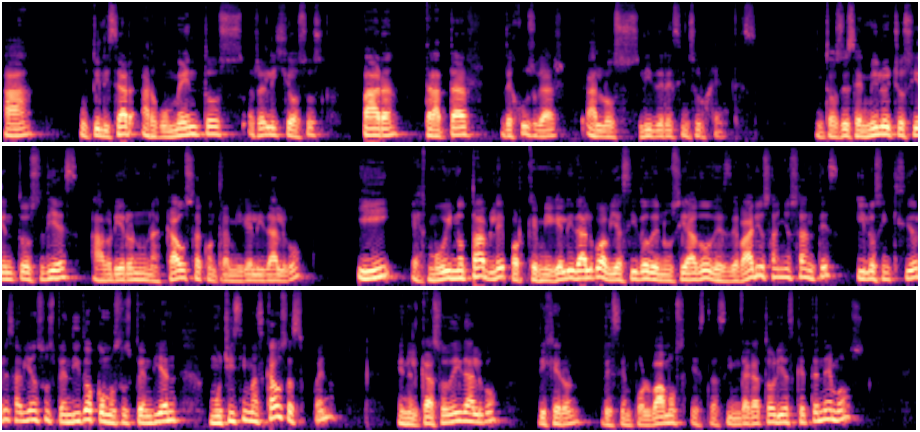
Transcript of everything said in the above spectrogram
a utilizar argumentos religiosos para tratar de juzgar a los líderes insurgentes. Entonces, en 1810 abrieron una causa contra Miguel Hidalgo, y es muy notable porque Miguel Hidalgo había sido denunciado desde varios años antes y los inquisidores habían suspendido como suspendían muchísimas causas. Bueno, en el caso de Hidalgo dijeron, desempolvamos estas indagatorias que tenemos,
